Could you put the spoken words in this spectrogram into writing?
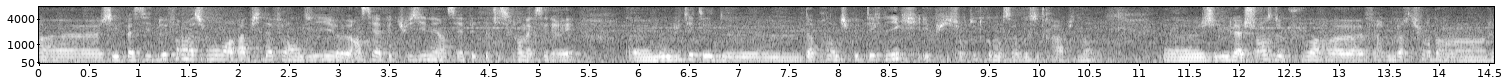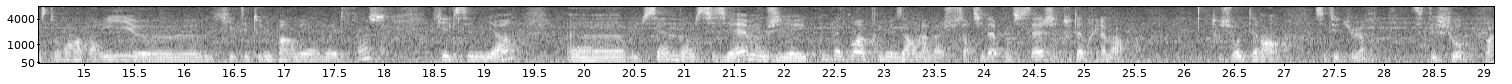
Euh, j'ai passé deux formations rapides à Ferrandi, euh, un CAP de cuisine et un CAP de pâtisserie en accéléré. Euh, mon but était d'apprendre un petit peu de technique et puis surtout de commencer à bosser très rapidement. Euh, j'ai eu la chance de pouvoir euh, faire l'ouverture d'un restaurant à Paris euh, qui était tenu par un meilleur goût de France, qui est le euh, rue de Seine, dans le 6e, où j'ai complètement appris mes armes là-bas. Je suis sortie d'apprentissage, j'ai tout appris là-bas, tout sur le terrain. C'était dur, c'était chaud, Ouais.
